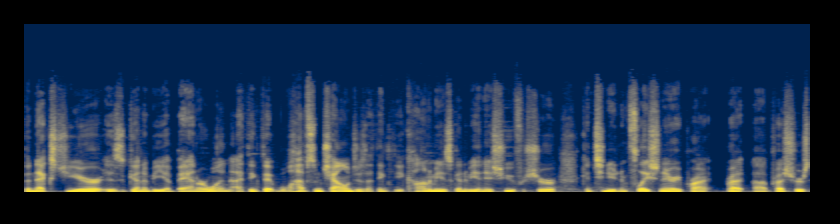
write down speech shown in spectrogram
the next year is going to be a banner one. I think that we'll have some challenges. I think the economy is going to be an issue for sure, continued inflationary pre- pre- uh, pressures.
